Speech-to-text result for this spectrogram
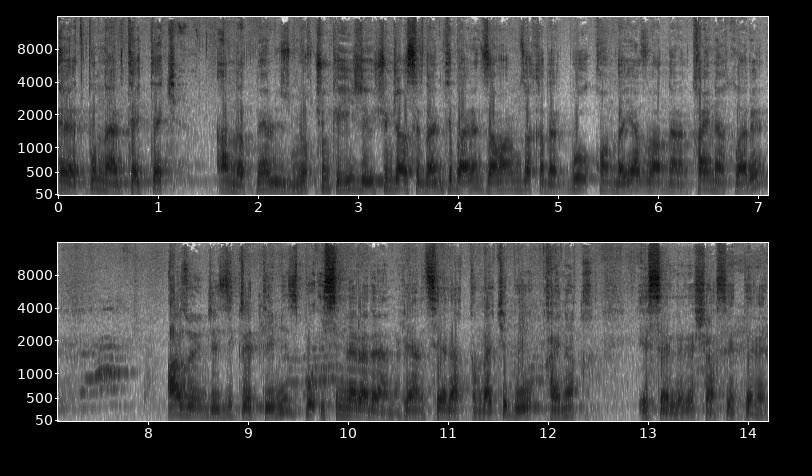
Evet, bunları tek tek anlatmaya lüzum yok. Çünkü Hicri 3. asırdan itibaren zamanımıza kadar bu konuda yazılanların kaynakları az önce zikrettiğimiz bu isimlere dayanır. Yani siyer hakkındaki bu kaynak eserlere, şahsiyetlere.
